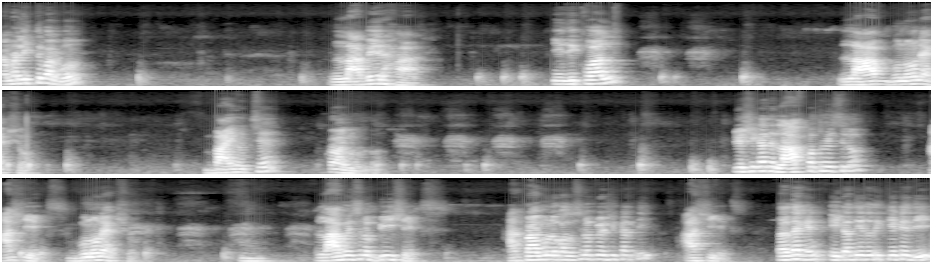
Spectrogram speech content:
আমরা লিখতে পারব, লাভের হার ইজ ইকুয়াল লাভ গুণন একশো বাই হচ্ছে ক্রয় মূল্য। শিক্ষার্থী, লাভ কত হয়েছিল? আশি এক্স গুণন একশো। লাভ হয়েছিল বিশ এক্স আর ক্রয় মূল্য কত ছিল প্রিয় শিক্ষার্থী? আশি এক্স তাহলে দেখেন, এটা দিয়ে যদি কেটে দিই,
